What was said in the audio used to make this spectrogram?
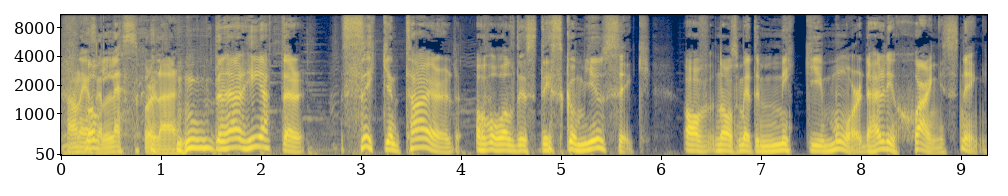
Han är ganska less på det där. Den här heter Sick and Tired of All This Disco Music av någon som heter Mickey Moore. Det här är din chansning.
